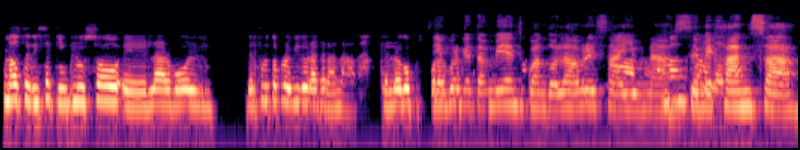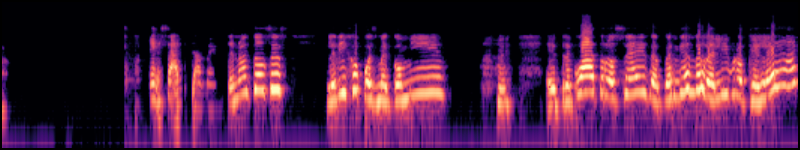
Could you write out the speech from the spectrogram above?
No, se dice que incluso el árbol del fruto prohibido era granada, que luego pues por Sí, porque también cuando la abres hay una semejanza. Exactamente, ¿no? Entonces le dijo, pues me comí entre cuatro o seis, dependiendo del libro que lean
